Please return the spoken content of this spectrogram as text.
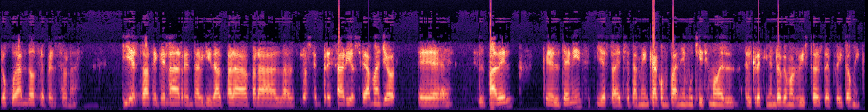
lo juegan doce personas. Y esto hace que la rentabilidad para, para los empresarios sea mayor eh, el pádel que el tenis y esto ha hecho también que acompañe muchísimo el, el crecimiento que hemos visto desde Playtomic.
